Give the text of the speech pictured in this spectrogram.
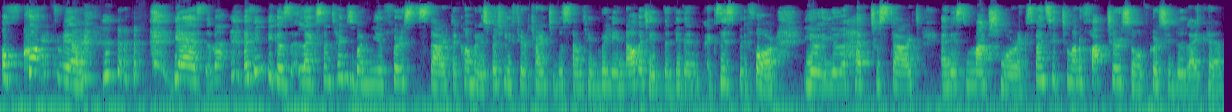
Of course we are. yes, but I think because like sometimes when you first start a company, especially if you're trying to do something really innovative that didn't exist before, you you have to start, and it's much more expensive to manufacture. So of course you do like a,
